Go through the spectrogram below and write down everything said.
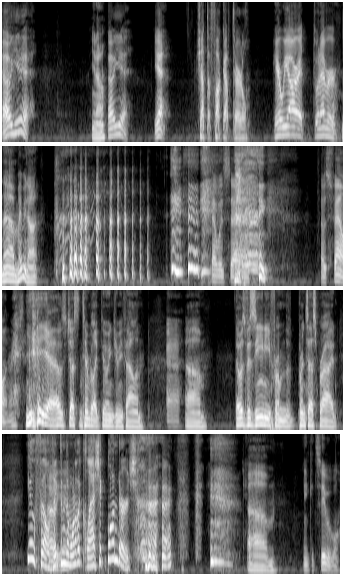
Oh yeah, You know? oh yeah, yeah. Shut the fuck up, turtle. Here we are at whatever. No, maybe not. That was uh, that was Fallon, right? yeah, yeah, that was Justin Timberlake doing Jimmy Fallon. Uh, Um, that was Vizzini from The Princess Bride. You fell victim yeah. to one of the classic blunders. um, inconceivable.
